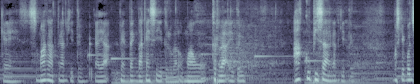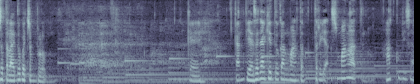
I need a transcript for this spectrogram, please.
Oke, semangat kan gitu. Kayak benteng Takeshi itu loh kalau mau gerak itu. Aku bisa kan gitu. Meskipun setelah itu kecemplung. Oke. Kan biasanya gitu kan mantep teriak semangat. Aku bisa.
